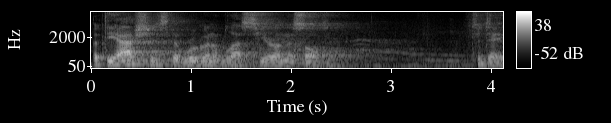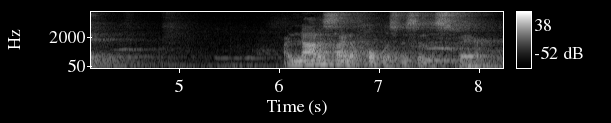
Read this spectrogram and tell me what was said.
But the ashes that we're going to bless here on this altar today are not a sign of hopelessness and despair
